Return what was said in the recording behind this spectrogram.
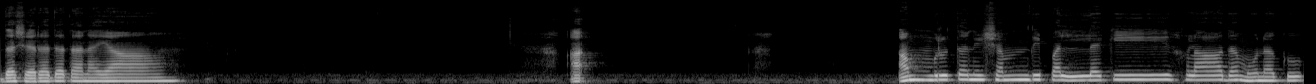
దశరథ తనయా అమృత నిషంది పల్లకీ హ్లాదమునకు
